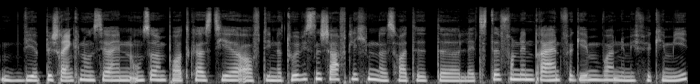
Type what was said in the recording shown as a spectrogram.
Wir beschränken uns ja in unserem Podcast hier auf die naturwissenschaftlichen. Da ist heute der letzte von den dreien vergeben worden, nämlich für Chemie.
